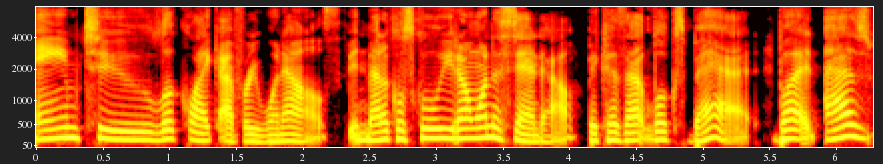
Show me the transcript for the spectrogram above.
aim to look like everyone else. In medical school, you don't want to stand out because that looks bad. But as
